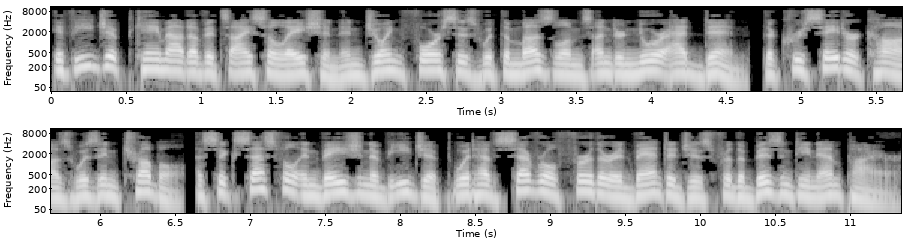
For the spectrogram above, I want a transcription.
If Egypt came out of its isolation and joined forces with the Muslims under Nur ad-Din, the Crusader cause was in trouble. A successful invasion of Egypt would have several further advantages for the Byzantine Empire.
